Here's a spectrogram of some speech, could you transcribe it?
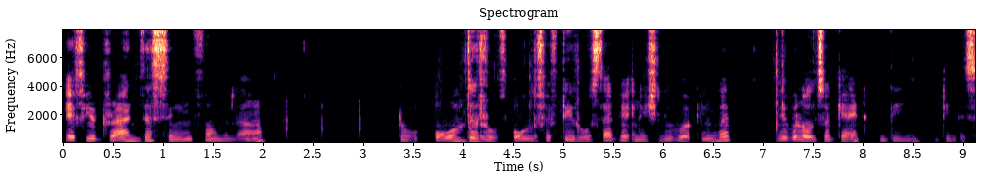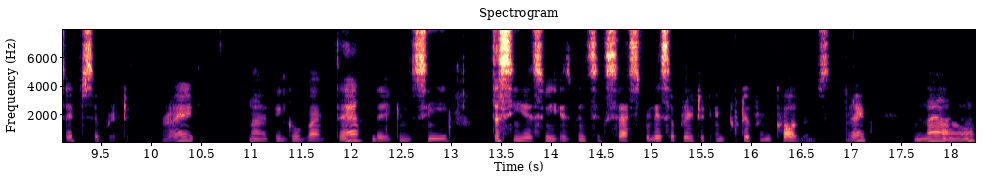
If you drag the same formula to all the rows, all the 50 rows that we're initially working with, we will also get the data set separated, right? Now, if we go back there, there you can see the CSV has been successfully separated into different columns, right? Now,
